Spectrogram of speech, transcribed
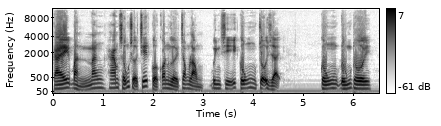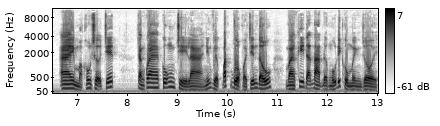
Cái bản năng ham sống sợ chết của con người trong lòng binh sĩ cũng trỗi dậy. Cũng đúng thôi, Ai mà không sợ chết, chẳng qua cũng chỉ là những việc bắt buộc phải chiến đấu và khi đã đạt được mục đích của mình rồi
